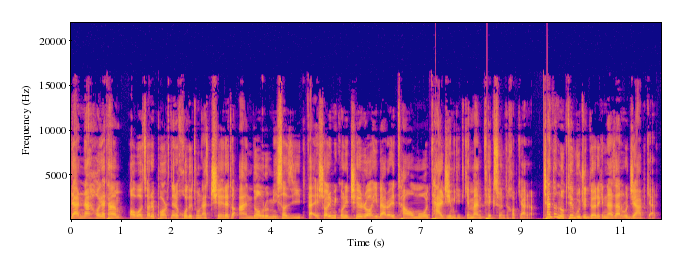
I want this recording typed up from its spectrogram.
در نهایت هم آواتار پارتنر خودتون از چهره تا اندام رو می‌سازید و اشاره می‌کنید چه راهی برای تعامل ترجیح می‌دید که من تکس رو انتخاب کردم. چند تا نکته وجود داره که نظرم رو جلب کرد.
